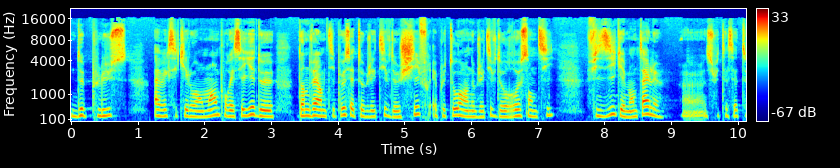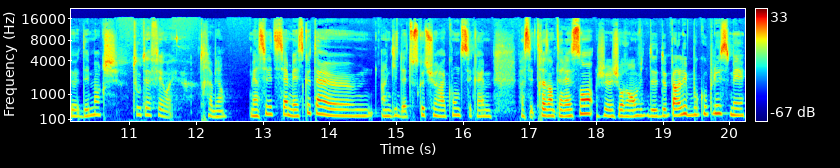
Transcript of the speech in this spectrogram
de plus avec ces kilos en moins pour essayer de d'enlever un petit peu cet objectif de chiffre et plutôt un objectif de ressenti physique et mental euh, suite à cette démarche. Tout à fait, ouais. Très bien. Merci Laetitia, mais est-ce que tu as euh, un guide? Tout ce que tu racontes, c'est quand même, enfin, c'est très intéressant. J'aurais envie de, parler beaucoup plus, mais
